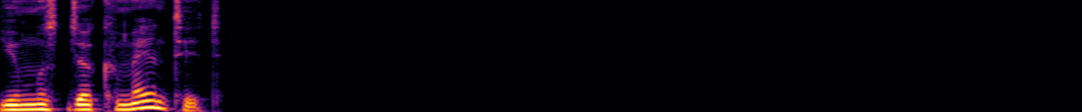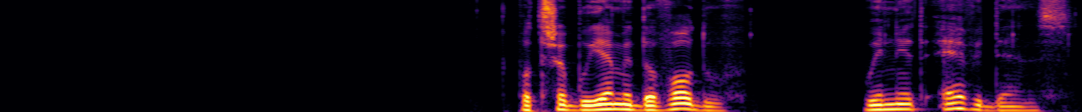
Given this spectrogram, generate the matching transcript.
You must document it. Potrzebujemy dowodów. We need evidence.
